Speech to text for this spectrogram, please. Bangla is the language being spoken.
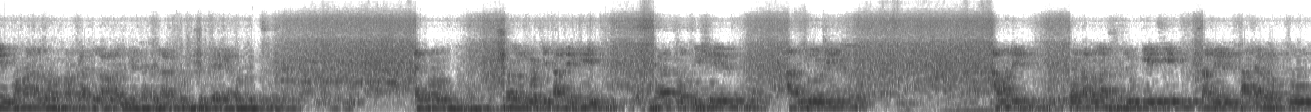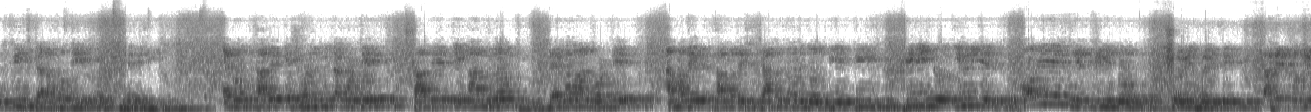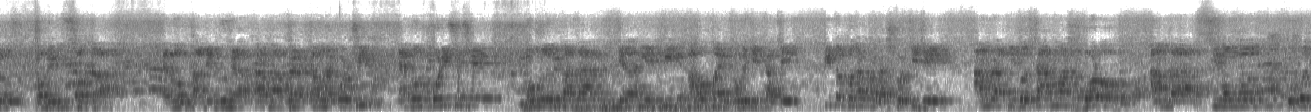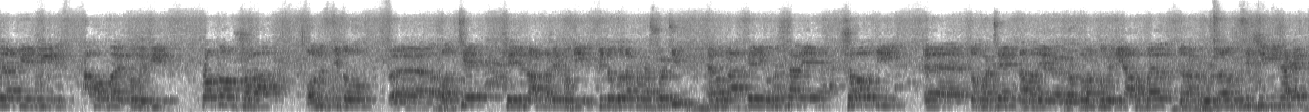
এই মহান আল্লাহ ফাকরাবুল আলমিনের কাছে লাখ কোটি শুক্রিয়া জ্ঞাপন করছি। এবং স্মরণ করছি তাদেরকে, যারা চব্বিশের আন্দোলনে আমাদের কথা বলার সুযোগ দিয়েছে, তাদের তাজা রক্ত পিচ জ্বালা পথে ফেলে দিয়েছে। এবং তাদেরকে সহযোগিতা করতে, তাদের এই আন্দোলনকে বেগবান করতে আমাদের বাংলাদেশ জাতীয়তাবাদী দল বিএনপি বিভিন্ন ইউনিটের অনেক নেতৃবৃন্দ শহীদ হয়েছে। তাদের প্রতিও গভীর শ্রদ্ধা এবং তাদের রুহের আত্মার মাফেরাত কামনা করছি এবং পরিশেষে মৌলভীবাজার জেলা বিএনপি আহ্বায়ক কমিটির কাছে কৃতজ্ঞতা প্রকাশ করছি যে আমরা বিগত চার মাস পরও আমরা শ্রীমঙ্গল উপজেলা বিএনপির আহ্বায়ক কমিটির প্রথম সভা অনুষ্ঠিত হচ্ছে। সেই জন্য আপনাদের প্রতি কৃতজ্ঞতা প্রকাশ করছি এবং আজকের এই অনুষ্ঠানে সভাপতি তো করছেন আমাদের বর্তমান কমিটির আহ্বায়ক জনাব নুরুল আলম সিদ্দিকী সাহেব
